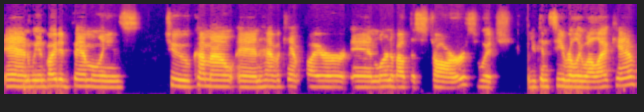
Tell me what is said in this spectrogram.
And we invited families to come out and have a campfire and learn about the stars, which you can see really well at camp.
